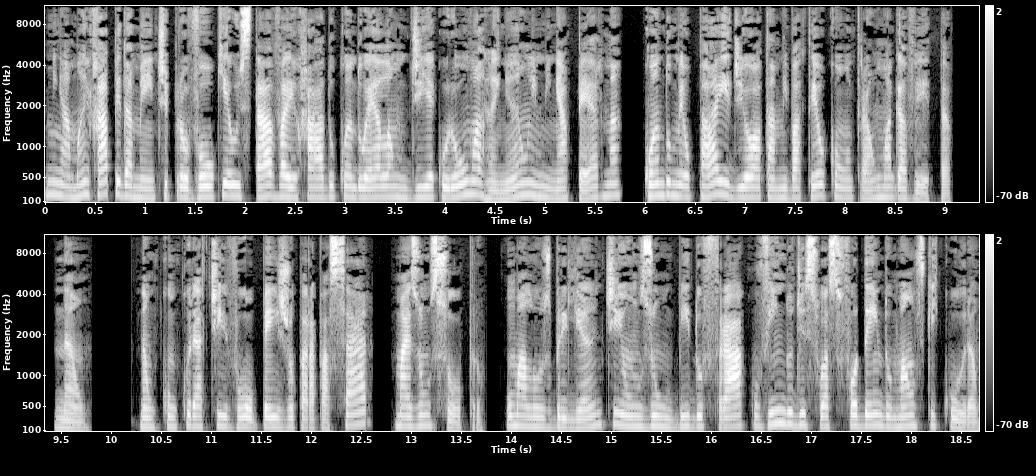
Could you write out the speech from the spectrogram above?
Minha mãe rapidamente provou que eu estava errado quando ela um dia curou um arranhão em minha perna, quando meu pai idiota me bateu contra uma gaveta. Não. Não com curativo ou beijo para passar, mas um sopro, uma luz brilhante e um zumbido fraco vindo de suas fodendo mãos que curam.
